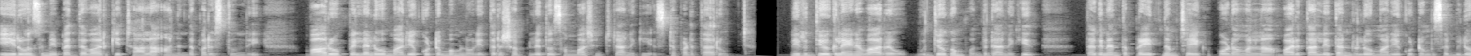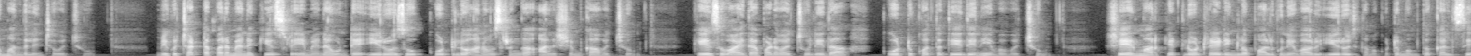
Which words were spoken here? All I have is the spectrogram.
ఈరోజు మీ పెద్దవారికి చాలా ఆనందపరుస్తుంది. వారు పిల్లలు మరియు కుటుంబంలోని ఇతర సభ్యులతో సంభాషించడానికి ఇష్టపడతారు. నిరుద్యోగులైన వారు ఉద్యోగం పొందడానికి తగినంత ప్రయత్నం చేయకపోవడం వల్ల వారి తల్లిదండ్రులు మరియు కుటుంబ సభ్యులు మందలించవచ్చు. మీకు చట్టపరమైన కేసులు ఏమైనా ఉంటే ఈరోజు కోర్టులో అనవసరంగా ఆలస్యం కావచ్చు. కేసు వాయిదా పడవచ్చు లేదా కోర్టు కొత్త తేదీని ఇవ్వవచ్చు. షేర్ మార్కెట్లో ట్రేడింగ్లో పాల్గొనేవారు ఈరోజు తమ కుటుంబంతో కలిసి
